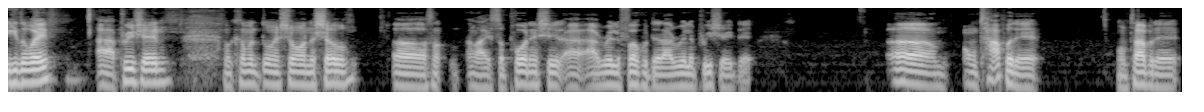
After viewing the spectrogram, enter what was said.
either way, I appreciate him for coming through and showing the show, uh, like supporting shit. I, I really fuck with that. I really appreciate that. Um, on top of that, on top of that,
